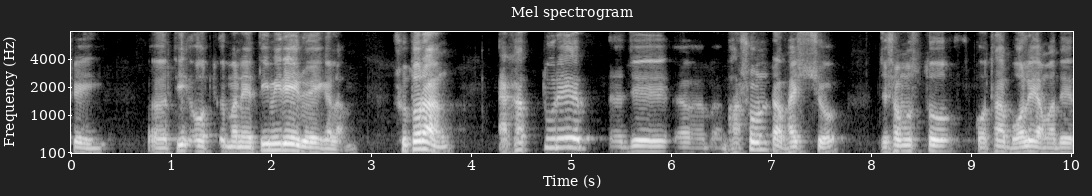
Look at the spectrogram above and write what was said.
সেই মানে তিমিরেই রয়ে গেলাম? সুতরাং একাত্তরের যে ভাষণটা ভাষ্য, যে সমস্ত কথা বলে আমাদের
